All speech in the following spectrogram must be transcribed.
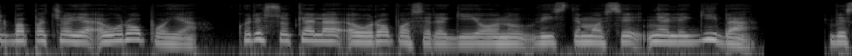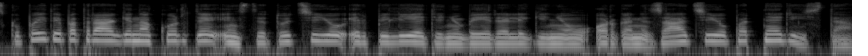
arba pačioje Europoje, kuris sukelia Europos regionų vystimosi neligybę. Viskupai taip pat ragina kurti institucijų ir pilietinių bei religinių organizacijų partnerystę.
